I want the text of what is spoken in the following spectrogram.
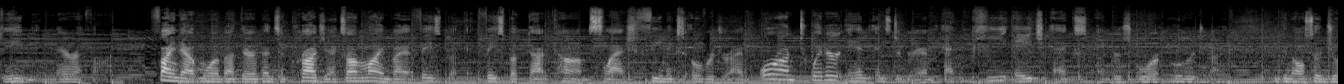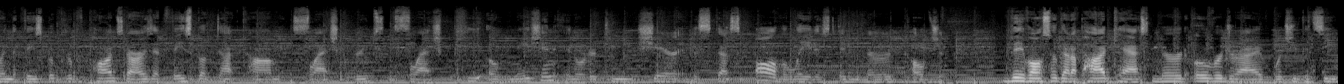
gaming marathon. Find out more about their events and projects online via Facebook at facebook.com slash Phoenix Overdrive or on Twitter and Instagram at PHX underscore Overdrive. You can also join the Facebook group of Pawn Stars at facebook.com slash groups slash PO Nation in order to share and discuss all the latest in nerd culture. They've also got a podcast, Nerd Overdrive, which you can see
